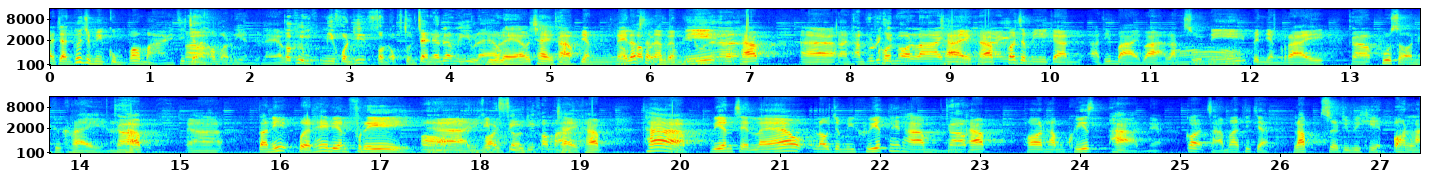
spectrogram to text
อาจารย์ก็จะมีกลุ่มเป้าหมายที่จะอ่า เข้ามาเรียนอยู่แล้ว ก็คือมีคนที่สนอกสนใจในเรื่องนี้อยู่แล้ว อยู่แล้วใช่ครับครับอย่างในลักษณะแบบนี้เราเข้าไปดูตรงนี้ดูนะฮะนะครับอ่การทำธุรกิจคนออนไลน์ใช่ครับทำยังไงก็จะมีการอธิบายว่าหลักสูตรนี้อ๋อเป็นอย่างไรครับผู้สอนคือใครนะคครัรับบอ่าตอนนี้เปิดให้เรียนฟรีอ๋ออ่าเป็นย่างนี้คอร์สฟรีที่เข้ามาใช่ครับ ถ้าครับเรียนเสร็จแล้วเราจะมีควิสให้ทำครับนะครับ พอทำควิสผ่านเนี่ย ก็สามารถที่จะรับเซอร์ติฟิเคตออนไล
